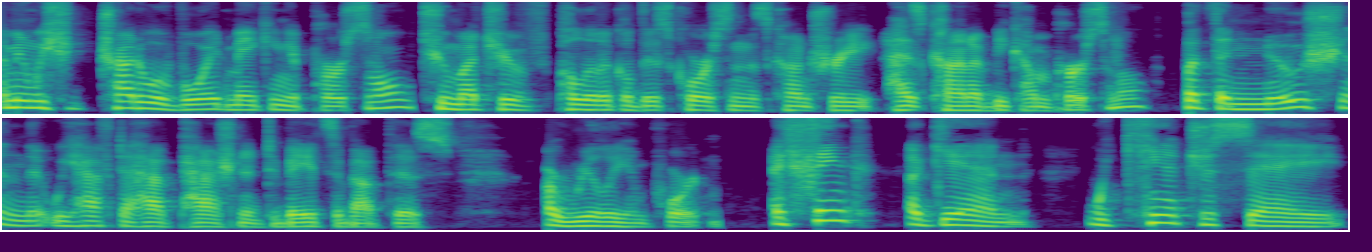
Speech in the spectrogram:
I mean, we should try to avoid making it personal. Too much of political discourse in this country has kind of become personal. But the notion that we have to have passionate debates about this are really important. I think, again, we can't just say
